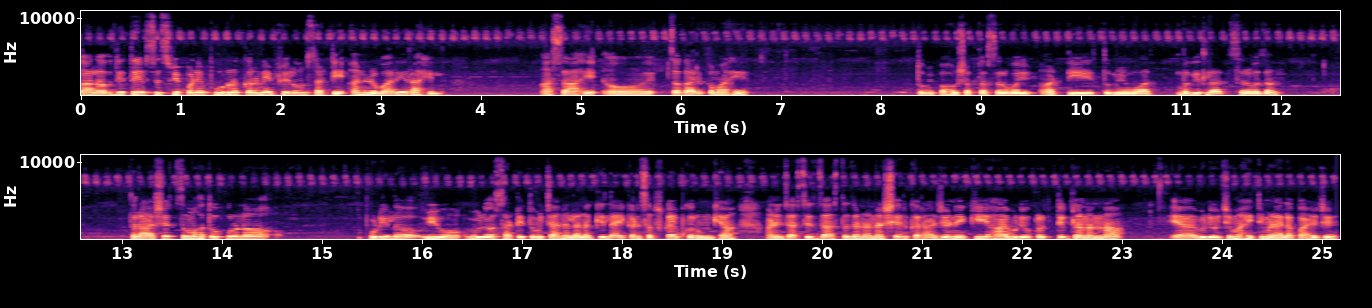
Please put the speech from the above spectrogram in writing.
कालावधीत यशस्वीपणे पूर्ण करणे फेलोंसाठी अनिवार्य राहील. असा आहे चा कार्यक्रम आहे. तुम्ही पाहू शकता सर्व अटी तुम्ही वा बघितलात सर्वजण. तर असेच महत्त्वपूर्ण पुढील व्हिओ व्हिडिओसाठी तुम्ही चॅनलला नक्की लाईक आणि सबस्क्राईब करून घ्या. आणि जास्तीत जास्त जणांना शेअर करा जेणे की हा व्हिडिओ प्रत्येक जणांना या व्हिडिओची माहिती मिळायला पाहिजे.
